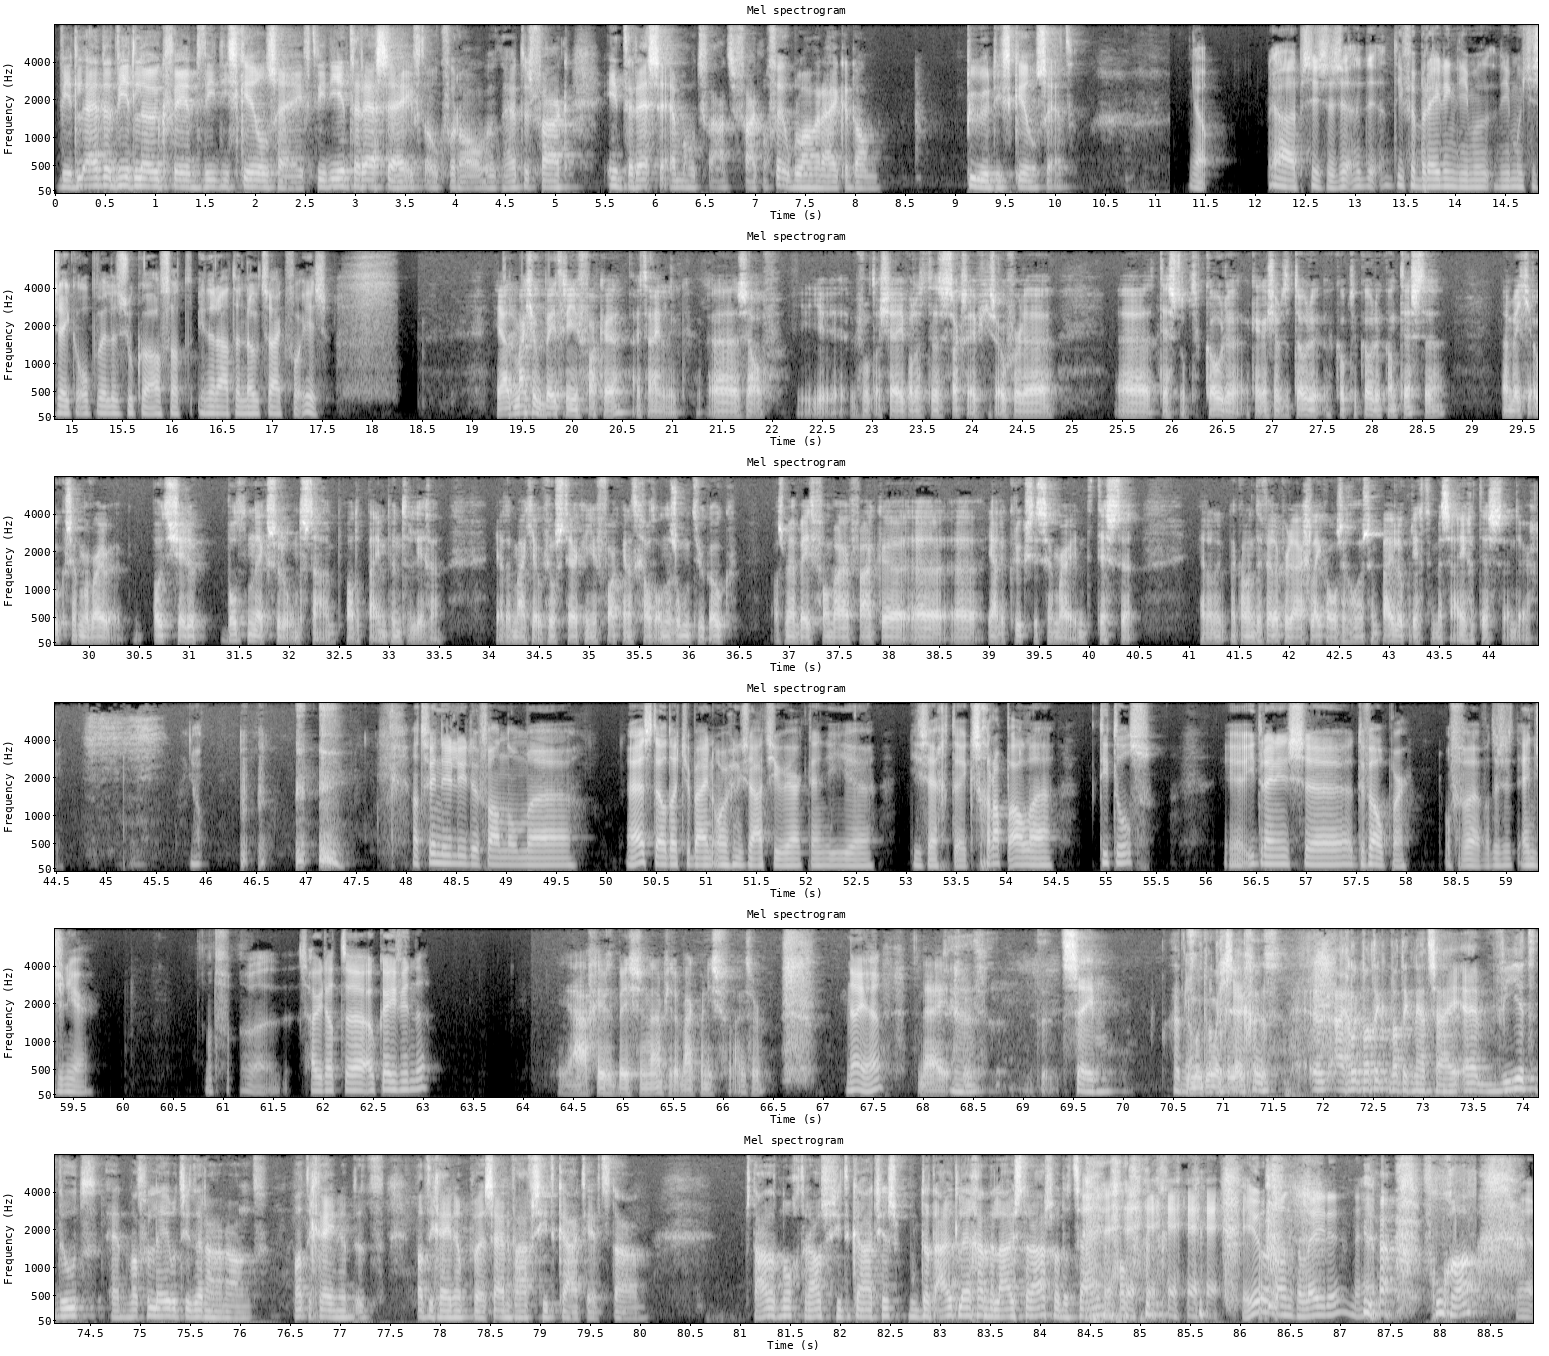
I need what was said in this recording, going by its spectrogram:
wie het, wie het leuk vindt, wie die skills heeft, wie die interesse heeft ook vooral. Het is vaak interesse en motivatie vaak nog veel belangrijker dan puur die skillset. Ja. Ja, precies. Dus eh, die, verbreding die, moet, die moet je zeker op willen zoeken als dat inderdaad een noodzaak voor is. Ja, dat maakt je ook beter in je vakken uiteindelijk uh, zelf. Je, bijvoorbeeld als jij, we hadden het straks eventjes over de uh, test op de code. Kijk, als je op de, code, op de code kan testen, dan weet je ook zeg maar, waar potentiële bottlenecks zullen ontstaan, bepaalde pijnpunten liggen. Ja, dat maakt je ook veel sterker in je vak. En dat geldt andersom natuurlijk ook. Als men weet van waar vaak uh, uh, ja, de crux zit zeg maar, in de testen, ja, dan, dan kan een developer daar gelijk al zeg, zijn pijl op richten met zijn eigen testen en dergelijke. Ja. Wat vinden jullie ervan om, hè, stel dat je bij een organisatie werkt en die, die zegt ik schrap alle titels, iedereen is developer. Of uh, wat is het? Engineer. Wat, uh, zou je dat uh, oké okay vinden? Ja, geef het beestje een naampje, dat maakt me niet zoveel uit hoor. Nee hè? Nee, Same. Het, je moet doen wat je zegt. Eigenlijk wat ik, wat ik net zei. Eh, wie het doet en wat voor labeltje eraan hangt. Wat diegene, het, wat diegene op zijn of haar visitekaartje heeft staan. Staat het nog trouwens, visitekaartjes? Moet ik dat uitleggen aan de luisteraars wat het zijn? Heel lang geleden. Nee. Ja, vroeger.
